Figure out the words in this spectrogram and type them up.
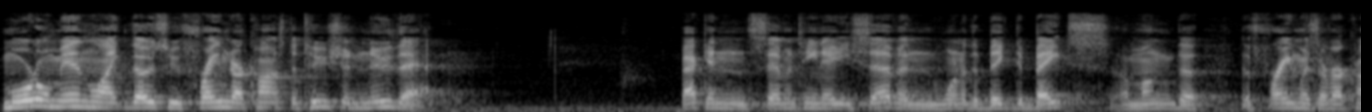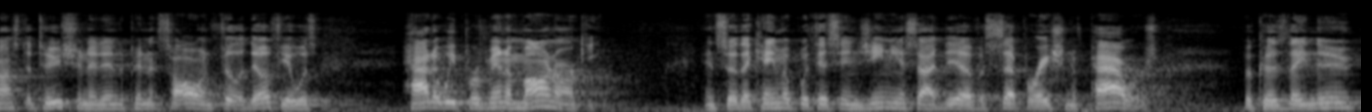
Mortal men like those who framed our Constitution knew that. Back in 1787, one of the big debates among the, the framers of our Constitution at Independence Hall in Philadelphia was how do we prevent a monarchy? And so they came up with this ingenious idea of a separation of powers because they knew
